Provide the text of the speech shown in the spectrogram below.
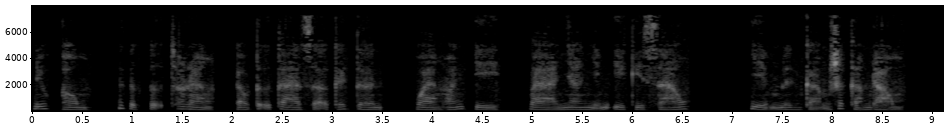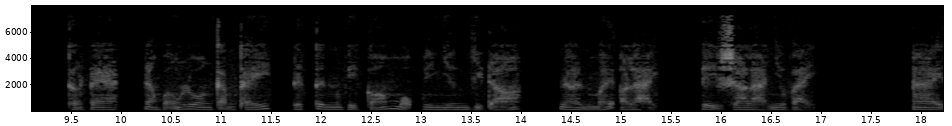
Nếu không, ta thực sự cho rằng lão tử ta sợ cái tên Hoàng Hoáng Chi và nhan nhiễm y kỳ sáo Diệm Linh cảm rất cảm động. Thật ra, nàng vẫn luôn cảm thấy địch tin vì có một nguyên nhân gì đó nên mới ở lại. Thì ra là như vậy. Ai,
